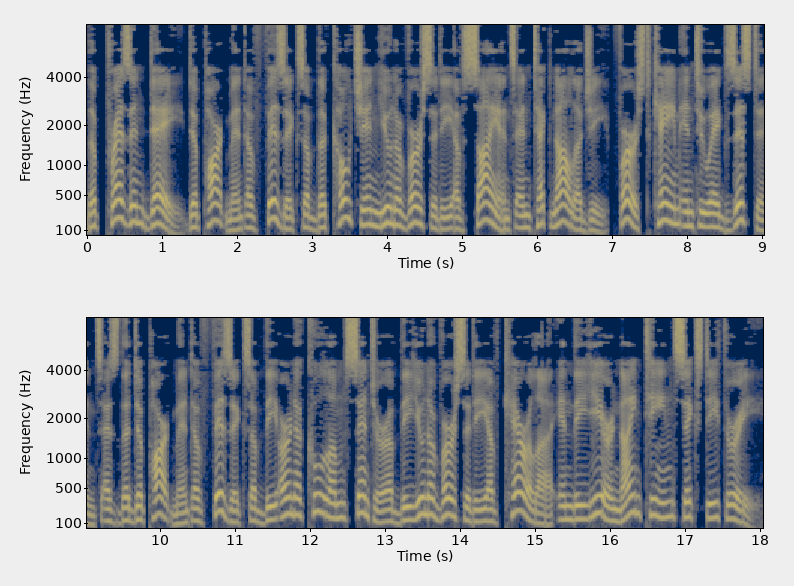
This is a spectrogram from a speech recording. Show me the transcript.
The present-day Department of Physics of the Cochin University of Science and Technology first came into existence as the Department of Physics of the Ernakulam Centre of the University of Kerala in the year 1963.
